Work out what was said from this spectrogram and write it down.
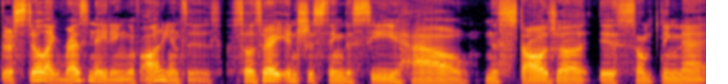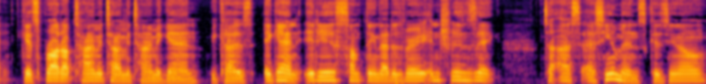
they're still like resonating with audiences. So it's very interesting to see how nostalgia is something that gets brought up time and time and time again because again, it is something that is very intrinsic to us as humans because you know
